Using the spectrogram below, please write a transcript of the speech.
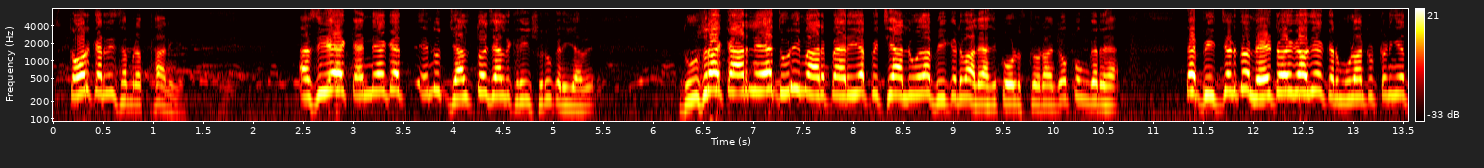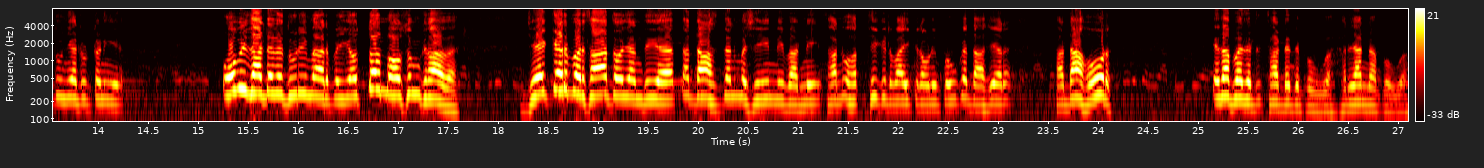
ਸਟੋਰ ਕਰਨ ਦੀ ਸਮਰੱਥਾ ਨਹੀਂ ਹੈ। ਅਸੀਂ ਇਹ ਕਹਿੰਦੇ ਹਾਂ ਕਿ ਇਹਨੂੰ ਜਲਦ ਤੋਂ ਜਲਦ ਖਰੀਦ ਸ਼ੁਰੂ ਕਰੀ ਜਾਵੇ। ਦੂਸਰਾ ਕਾਰਨ ਇਹ ਦੂਰੀ ਮਾਰ ਪੈ ਰਹੀ ਹੈ, ਪਿੱਛੇ ਆਲੂਆਂ ਦਾ ਵੀ ਕਢਵਾ ਲਿਆ ਸੀ ਕੋਲਡ ਸਟੋਰਾਂ 'ਚ, ਉਹ ਪੁੰਗਰ ਰਿਹਾ ਤੇ ਬੀਜਣ ਤੋਂ ਲੇਟ ਹੋਏਗਾ, ਉਹਦੀਆਂ ਕਰਮੂਲਾਂ ਟੁੱਟਣੀਆਂ ਤੂੰਆਂ ਟੁੱਟਣੀਆਂ ਉਹ ਵੀ ਸਾਡੇ ਤੇ ਦੂਰੀ ਮਾਰ ਪਈ ਹੈ, ਉੱਤੋਂ ਮੌਸਮ ਖਰਾਬ ਹੈ। ਜੇਕਰ ਬਰਸਾਤ ਹੋ ਜਾਂਦੀ ਹੈ, ਤਾਂ 10 ਦਿਨ ਮਸ਼ੀਨ ਨਹੀਂ ਵੜਨੀ ਸਾਨੂੰ ਹੱਥੀ ਕਟਵਾਈ ਕਰਾਉਣੀ ਪਊ ਕਿ 10000 ਸਾਡਾ ਹੋਰ ਇਹਦਾ ਬਜਟ ਸਾਡੇ ਤੇ ਪਊਗਾ ਹਰਜਾਨਾ ਪਊਗਾ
